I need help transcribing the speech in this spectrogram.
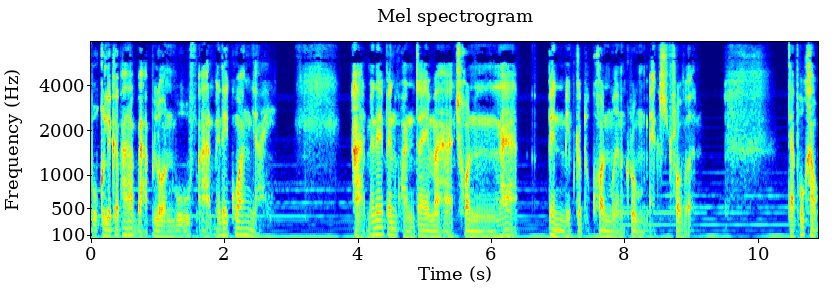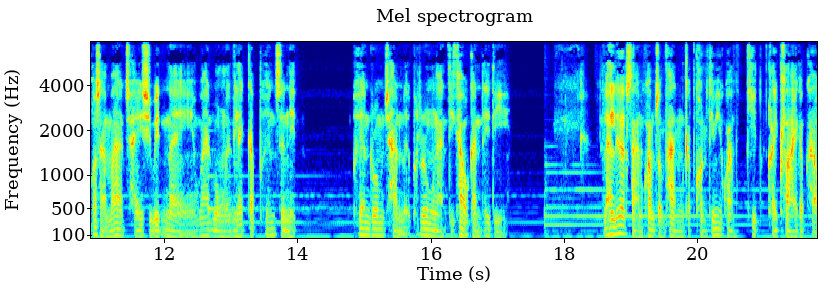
บุคลิกภาพแบบโลนวูฟอาจไม่ได้กว้างใหญ่ อาจไม่ได้เป็นขวัญใจมหาชนและเป็นมิตรกับทุกคนเหมือนกลุ่ม extrovert แต่พวกเขาก็สามารถใช้ชีวิตในแวดวงเล็กๆ กับเพื่อนสนิท เพื่อนร่วมชั้นหรือเพื่อนร่วมงานที่เข้ากันได้ดี และเลือกสารความสัมพันธ์กับคนที่มีความคิดคล้ายๆกับเขา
